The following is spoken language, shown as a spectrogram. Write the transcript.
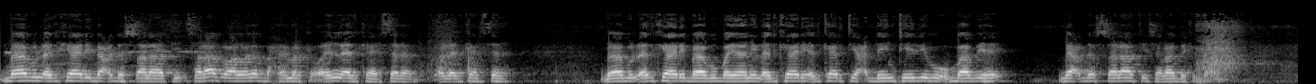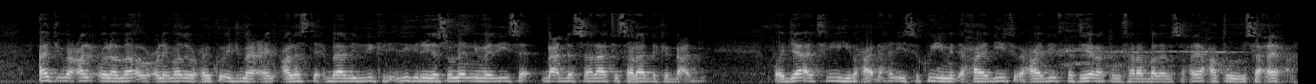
baabu ladkaari bacda asalaati salaad waa laga baxay marka waa in la adkaarsanaa waa la adkaarsana. Baabu ladkaari baabu bayaani ladkaari adkaartii cadaynteediibuu u baab yahay bacda asalaati salaada ka ajmaca alculamaau culimadu waxay ku ijmaaceen cala istixbaabi dikri dikriga sunanimadiisa bacda salaati salaada ka bacdi. Wa jaa-at fiihi waxaa dhexdiisa ku yimid axaadiidu axaadiid kahiiratun fara badan saxiixatun saxiix ah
